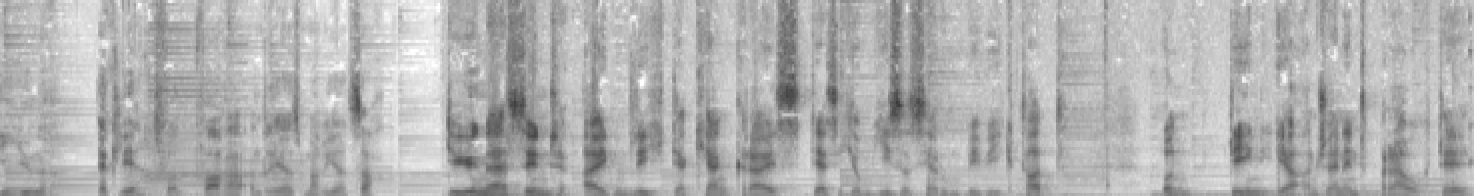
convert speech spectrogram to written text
die Jünger, erklärt von Pfarrer Andreas Maria Zach. Die Jünger sind eigentlich der Kernkreis, der sich um Jesus herum bewegt hat und den er anscheinend brauchte,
